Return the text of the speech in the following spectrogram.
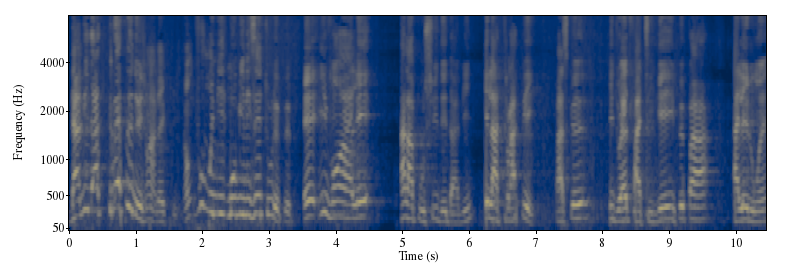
David a très peu de gens avec lui. Donc il faut mobiliser tout le peuple. Et ils vont aller à la poursuite de David et l'attraper. Parce qu'il doit être fatigué, il ne peut pas aller loin.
